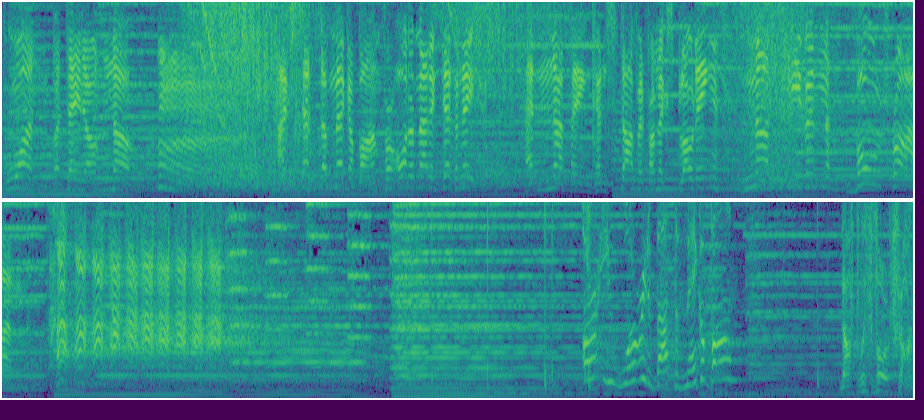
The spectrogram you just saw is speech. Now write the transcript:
They've won, but they don't know. Hmm. I've set the mega bomb for automatic detonation, and nothing can stop it from exploding, not even Voltron! Aren't you worried about the mega bomb? Not with Voltron.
